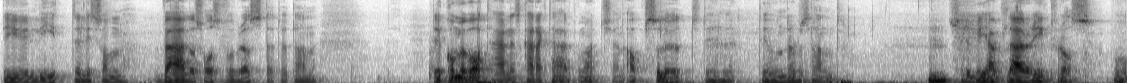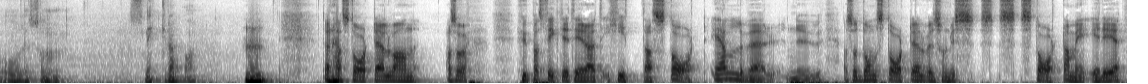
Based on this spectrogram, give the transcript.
det är ju lite liksom väl att slå sig för bröstet utan det kommer vara tävlingskaraktär på matchen, absolut. Till, till 100 procent. Mm. Så det blir jävligt lärorikt för oss att liksom snickra på. Mm. Den här startelvan, alltså hur pass viktigt är det att hitta startelver nu? Alltså de startelver som ni startar med, är det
